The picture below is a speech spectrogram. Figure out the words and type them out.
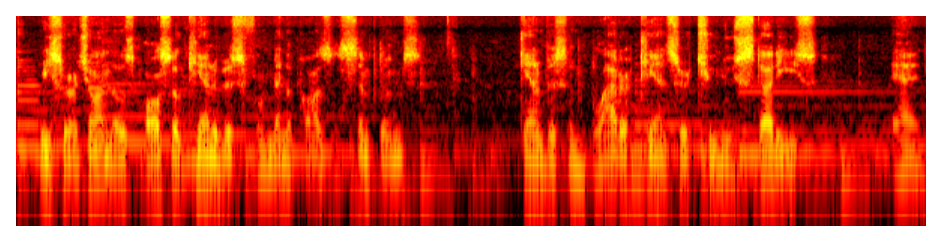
research on those. Also, cannabis for menopausal symptoms cannabis and bladder cancer, two new studies, and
